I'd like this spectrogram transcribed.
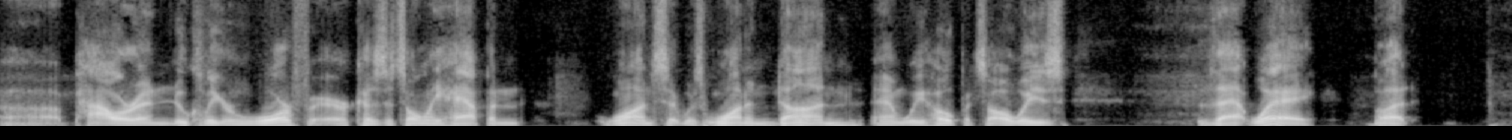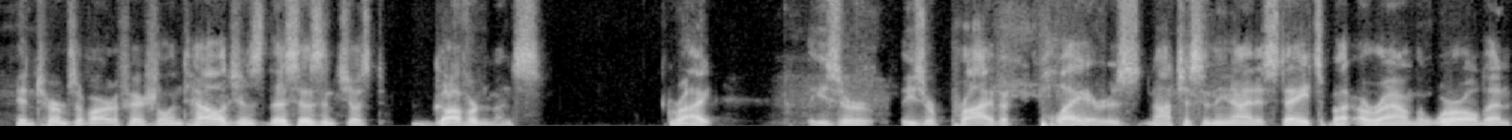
uh, power and nuclear warfare because it's only happened once. It was one and done, and we hope it's always that way. But in terms of artificial intelligence, this isn't just governments, right? These are these are private players, not just in the United States but around the world, and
